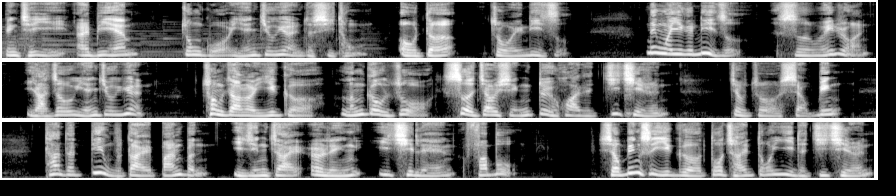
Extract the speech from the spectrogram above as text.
并且以 IBM 中国研究院的系统。偶德作为例子，另外一个例子是微软亚洲研究院创造了一个能够做社交型对话的机器人，叫做小冰。它的第五代版本已经在二零一七年发布。小冰是一个多才多艺的机器人，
